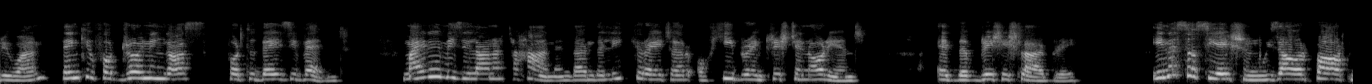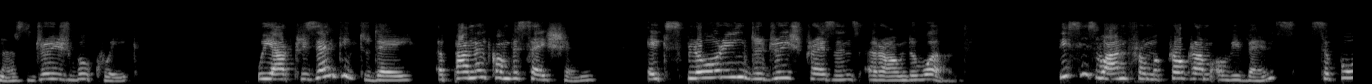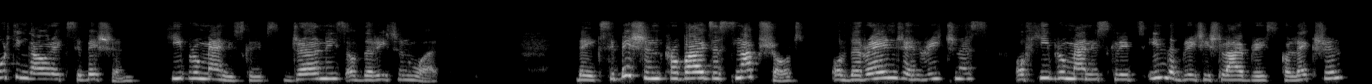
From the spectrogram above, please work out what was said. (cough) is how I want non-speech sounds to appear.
everyone. Thank you for joining us for today's event. My name is Ilana Tahan and I'm the lead curator of Hebrew and Christian Orient at the British Library. In association with our partners, Jewish Book Week, we are presenting today a panel conversation exploring the Jewish presence around the world. This is one from a program of events supporting our exhibition, Hebrew Manuscripts, Journeys of the Written Word. The exhibition provides a snapshot of the range and richness of Hebrew manuscripts in the British Library's collection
